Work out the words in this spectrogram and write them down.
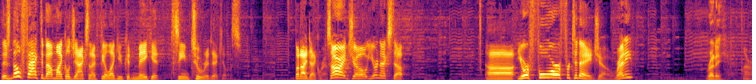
There's no fact about Michael Jackson I feel like you could make it seem too ridiculous. But I digress. All right, Joe, you're next up. Uh, you're four for today, Joe. Ready? Ready. All right.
